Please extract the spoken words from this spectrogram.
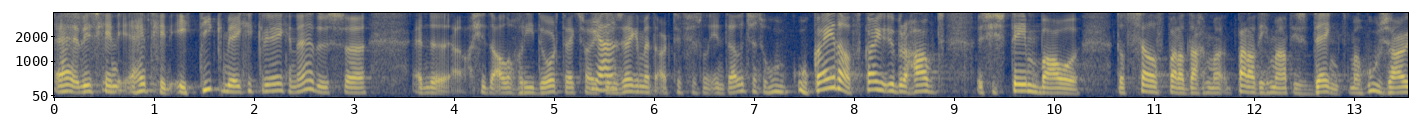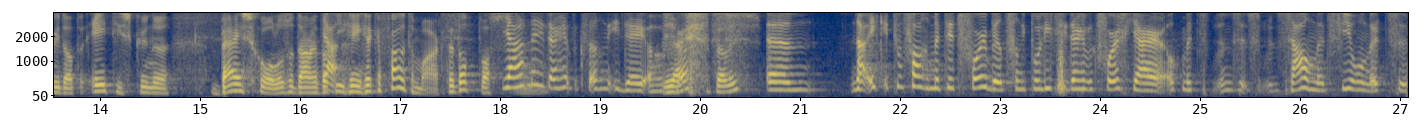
hè, er is geen, hij heeft geen ethiek meegekregen. Hè, dus, eh, en de, als je de allegorie doortrekt, zou je Ja. kunnen zeggen met artificial intelligence, hoe, hoe kan je dat? Kan je überhaupt een systeem bouwen dat zelf paradigma- paradigmatisch denkt? Maar hoe zou je dat ethisch kunnen bijscholen, zodanig dat Ja. hij geen gekke fouten maakt? Dat was... Ja, nee, daar heb ik wel een idee over. Ja, vertel eens. Ehm, nou, ik, toevallig met dit voorbeeld van die politie, daar heb ik vorig jaar ook met een zaal met 400 eh,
